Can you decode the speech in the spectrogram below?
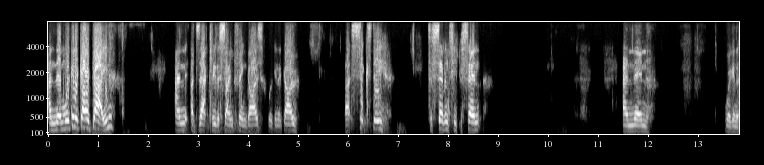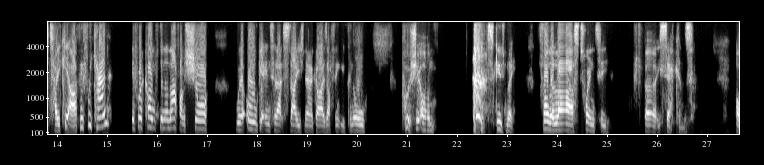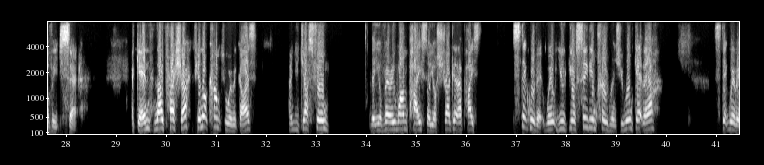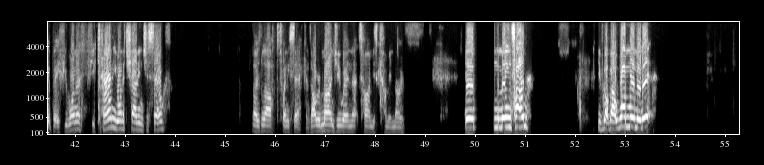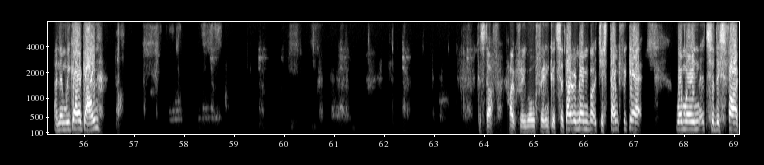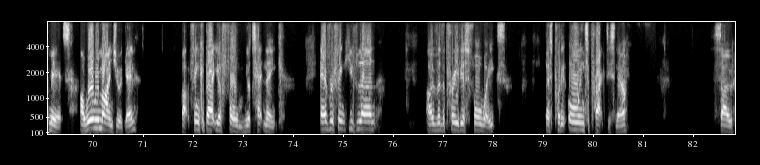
and then we're going to go again. And exactly the same thing, guys. We're going to go at 60 to 70%. And then we're going to take it up if we can. If we're confident enough, I'm sure we're all getting to that stage now, guys. I think you can all push it on, excuse me, for the last 20, 30 seconds of each set. Again, no pressure. If you're not comfortable with it, guys, and you just feel that you're very one pace or you're struggling at a pace, stick with it. We'll, you, you'll see the improvements. You will get there. Stick with it. But if you want to, if you can, you want to challenge yourself, those last 20 seconds. I'll remind you when that time is coming though. In the meantime, you've got about one more minute and then we go again. Good stuff. Hopefully we're all feeling good. So don't remember, just don't forget when we're into this five minutes, I will remind you again, but think about your form, your technique, everything you've learned over the previous four weeks. Let's put it all into practice now. So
